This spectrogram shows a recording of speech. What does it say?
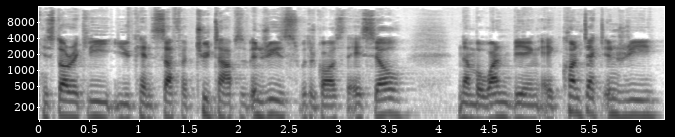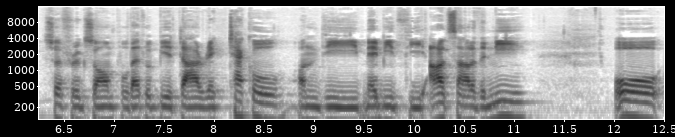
historically you can suffer two types of injuries with regards to the ACL. Number one being a contact injury. So, for example, that would be a direct tackle on the maybe the outside of the knee, or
